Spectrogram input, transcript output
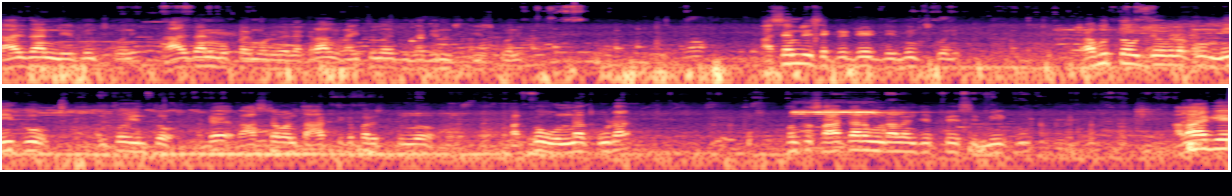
రాజధాని నిర్మించుకొని రాజధాని ముప్పై మూడు వేల ఎకరాలు రైతుల దగ్గర నుంచి తీసుకొని అసెంబ్లీ సెక్రటరియట్ నిర్మించుకొని ప్రభుత్వ ఉద్యోగులకు మీకు ఎంతో ఇంతో అంటే రాష్ట్రం అంత ఆర్థిక పరిస్థితుల్లో తక్కువ ఉన్నా కూడా కొంత సహకారం ఉండాలని చెప్పేసి మీకు అలాగే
